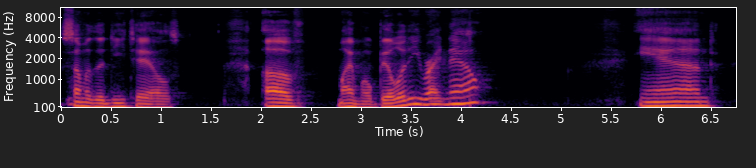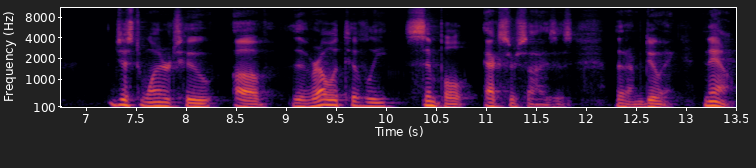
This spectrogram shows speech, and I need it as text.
some of the details of my mobility right now and just one or two of the relatively simple exercises that I'm doing. Now,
